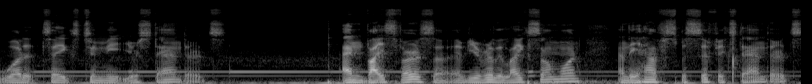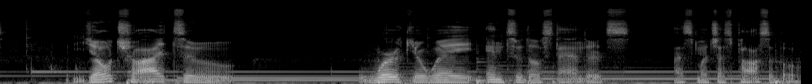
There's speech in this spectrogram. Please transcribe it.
what it takes to meet your standards and vice versa. If you really like someone and they have specific standards, you'll try to work your way into those standards as much as possible.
